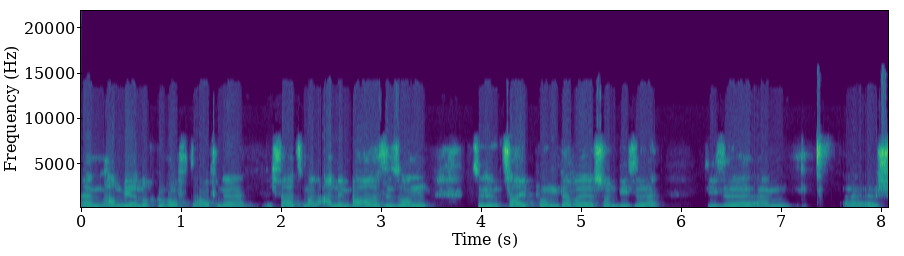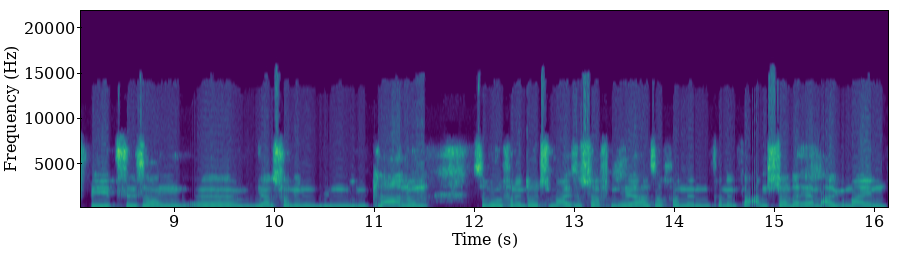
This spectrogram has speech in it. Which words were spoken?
ähm, haben wir noch gehofft auf eine, ich sage jetzt mal, annehmbare Saison zu dem Zeitpunkt. Da war ja schon diese, diese ähm, äh, Spätsaison äh, ja schon in, in, in, Planung, sowohl von den deutschen Meisterschaften her als auch von den, von den Veranstaltern her im Allgemeinen.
